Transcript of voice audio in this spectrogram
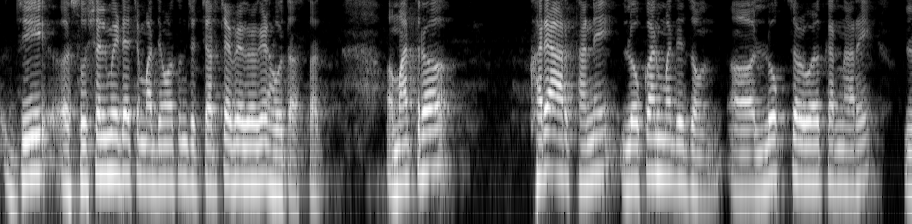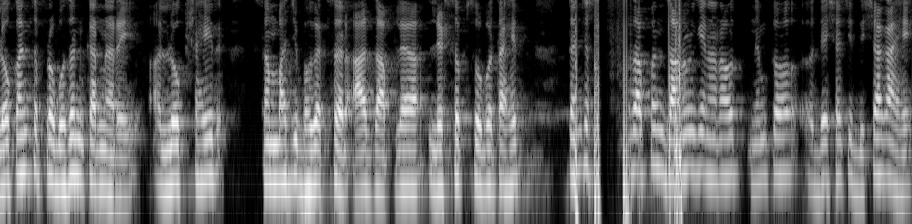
जे सोशल मीडियाच्या माध्यमातून जे चर्चा वेगवेगळ्या होत असतात मात्र खऱ्या अर्थाने लोकांमध्ये जाऊन लोक चळवळ करणारे लोकांचं प्रबोधन करणारे लोकशाहीर संभाजी भगत सर आज आपल्या लेट्सअपसोबत आहेत. त्यांच्या आज आपण जाणून घेणार आहोत. नेमकं देशाची दिशा काय आहे?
